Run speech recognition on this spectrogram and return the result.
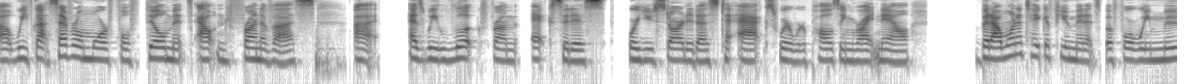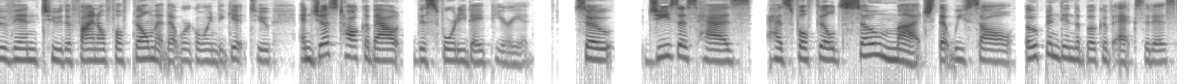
uh, we've got several more fulfillments out in front of us uh, as we look from Exodus, where you started us, to Acts, where we're pausing right now. But I want to take a few minutes before we move into the final fulfillment that we're going to get to and just talk about this 40 day period. So, Jesus has has fulfilled so much that we saw opened in the book of Exodus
